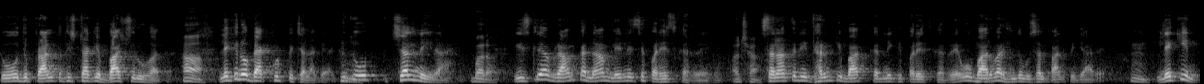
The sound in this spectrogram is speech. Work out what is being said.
कि वो जो प्राण प्रतिष्ठा के बाद शुरू हुआ था। हाँ। लेकिन वो बैकफुट पे चला गया क्योंकि वो चल नहीं रहा है। इसलिए अब राम का नाम लेने से परहेज कर रहे हैं। अच्छा। सनातनी धर्म की बात करने की परहेज कर रहे हैं। वो बार बार हिंदू मुसलमान पे जा रहे हैं। लेकिन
